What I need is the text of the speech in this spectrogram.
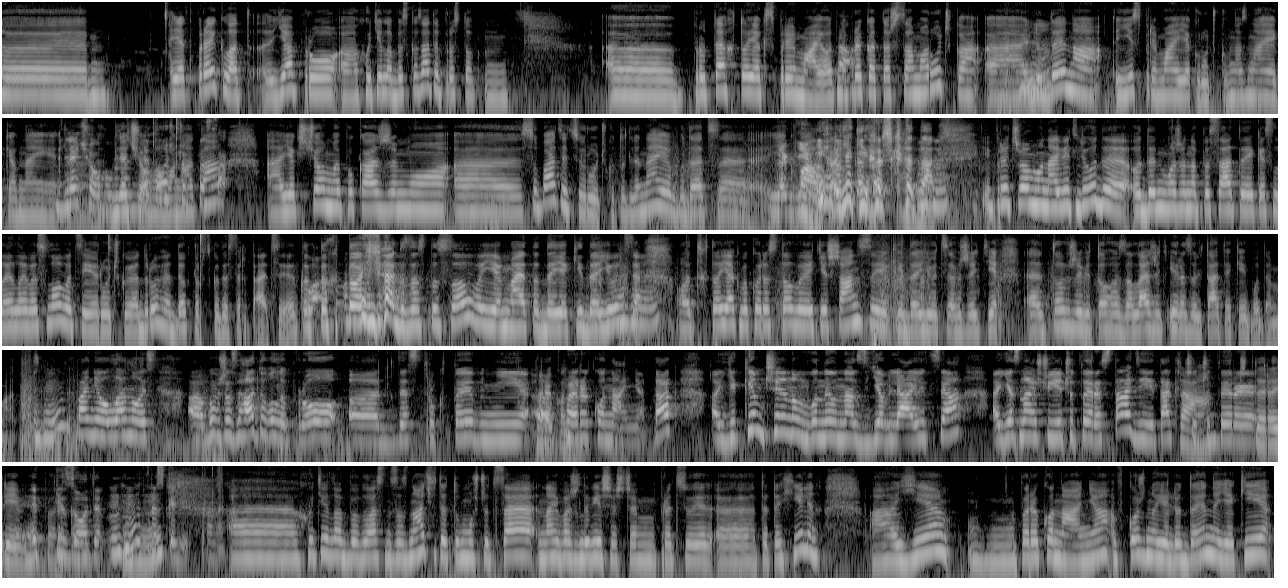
е, як приклад, я про е, хотіла би сказати просто. Е, про те, хто як сприймає. От, Так. наприклад, та ж сама ручка, е, людина її сприймає як ручку. Вона знає, яке в неї Для е, чого вона? для Для чого того, вона та. писати. А якщо ми покажемо е, собаці цю ручку, то для неї буде це як, Як палка, іграшка. як іграшка. Так. І причому навіть люди один може написати якесь лайливе слово цією ручкою, а другий докторську дисертацію. Тобто, хто як застосовує методи, які даються, от хто як використовує ті шанси, які даються в житті, е, то вже від того залежить і результат, який буде мати. Пані Олено, ось ви вже згадували про е, деструктивні е, Переконання. переконання. Так яким чином вони у нас з'являються? Я знаю, що є чотири стадії, так, Так, чи чотири, рівні епізоди. Угу. Розкажіть про них. Е, Хотіла би власне зазначити, тому що це найважливіше, з чим працює е, тета-хілінг. Є переконання в кожної людини, які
